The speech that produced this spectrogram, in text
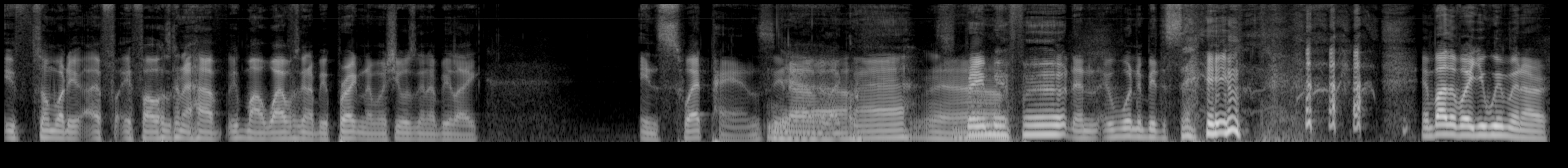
if somebody if if I was gonna have if my wife was gonna be pregnant when she was gonna be like in sweatpants, you know, be like, ah, Yeah. bring me food, and it wouldn't be the same. and by the way, you women are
